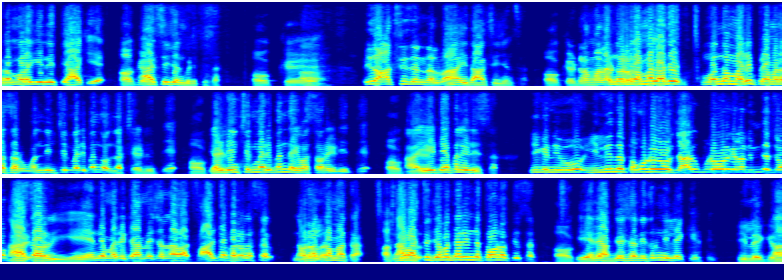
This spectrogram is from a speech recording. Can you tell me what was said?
ಡ್ರಮ್ ಒಳಗೆ ಈ ರೀತಿ ಹಾಕಿ ಆಕ್ಸಿಜನ್ ಬಿಡ್ತೀವಿ ಸರ್. ಓಕೆ ಇದು ಆಕ್ಸಿಜನ್ ಅಲ್ವಾ? ಹಾ ಇದು ಆಕ್ಸಿಜನ್ ಸರ್ ಓಕೆ ಡ್ರಮ್ ಅಲ್ಲಿ ಒಂದೊಂದು ಡ್ರಮ್ ಅಲ್ಲಿ ಅದೇ ಒಂದೊಂದ್ ಮರಿ ಪ್ರಮಾಣ ಸರ್ ಒಂದ್ ಇಂಚಿನ ಮರಿ ಬಂದ್ ಒಂದ್ ಲಕ್ಷ ಹಿಡಿಯುತ್ತೆ. ಎರಡ್ ಇಂಚಿನ ಮರಿ ಬಂದ್ ಐವತ್ ಸಾವಿರ ಹಿಡಿಯುತ್ತೆ. ಆ, ಈ ಈ ಟೇಪಲ್ ಹಿಡಿಯುತ್ತೆ ಸರ್ ಈಗ ನೀವು ಇಲ್ಲಿಂದ ತಗೊಂಡೋಗಿ ಜಾಗ ಬಿಡೋರ್ಗೆಲ್ಲ ನಿಮ್ದೇ ಹಾ ಜವಾಬ್ದಾರಿ ಸರ್ ಏನೇ ಮರಿ ಡ್ಯಾಮೇಜ್ ಅಲ್ಲ ಫಾಲ್ಟೇ ಬರಲ್ಲ ಸರ್ ನಮ್ಮ ಬರಲ್ಲ. ಹತ್ರ ಮಾತ್ರ. ಅಷ್ಟೊಂದು- ನಾವ್ ಅಷ್ಟು ಜವಾಬ್ದಾರಿಯಿಂದ ತಗೊಂಡ್ ಹೋಗ್ತೀವಿ ಸರ್ Okay. ಏನೇ ಅಬ್ಜೆಕ್ಷನ್ ಇದ್ರು ಲೇಕ್ ಇರ್ತೀವಿ ಇಲ್ಲೇ ಹಾ,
